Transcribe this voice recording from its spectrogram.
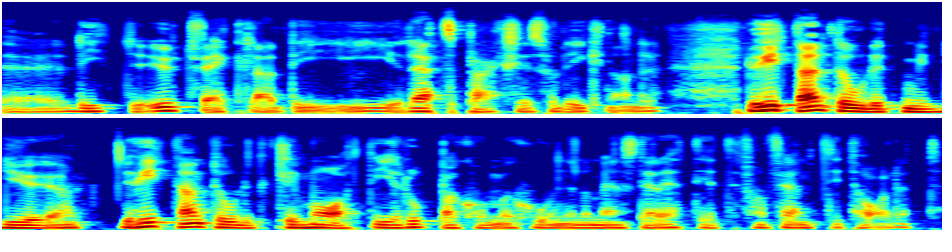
Eh, lite utvecklad i rättspraxis och liknande. Du hittar inte ordet miljö, du hittar inte ordet klimat i Europakonventionen om mänskliga rättigheter från 50-talet.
